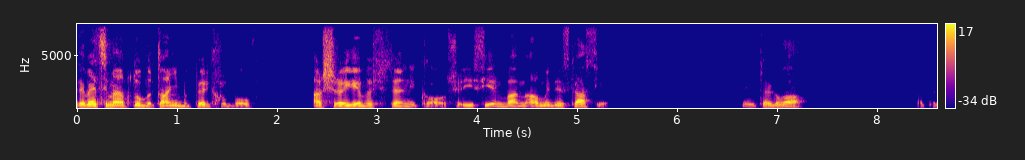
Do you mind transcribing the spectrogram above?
זה בעצם היה כתוב בתניא בפרק חובוב, אשר יהיה ושתן ניקול, שיסירים בה מעל מדיסקסיה. זה יותר גבוה. אתם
